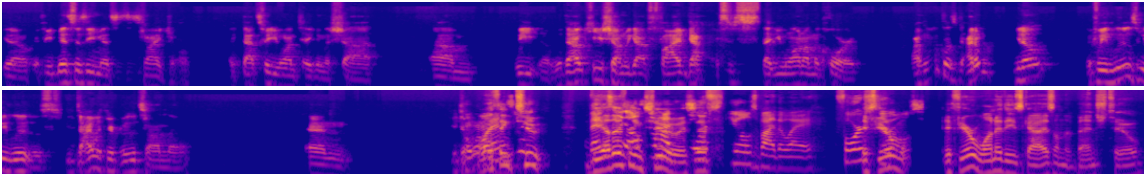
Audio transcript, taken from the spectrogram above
You know, if he misses, he misses. It's Nijel. Like that's who you want taking the shot. Um, we without Kyshawn, we got five guys that you want on the court. I want those. I don't. You know, if we lose, we lose. You die with your boots on though, and you don't want. Well, I think Bensley- too. The other thing too is four if steals, by the way, four if steals. If you're one of these guys on the bench too,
